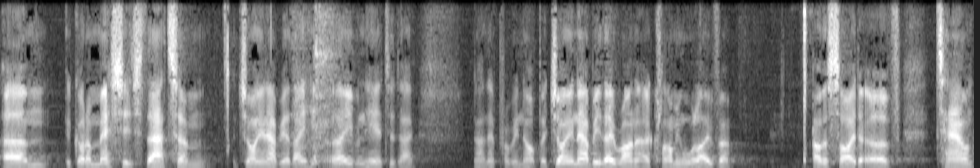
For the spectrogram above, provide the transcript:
um, who got a message that um, Johnny and Abby, are they, are they even here today? No, they're probably not. But Johnny and Abby, they run a climbing wall over other side of town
